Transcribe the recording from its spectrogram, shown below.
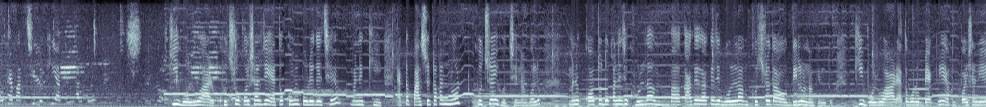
কোথায় পাচ্ছি দেখি আগে তারপরে কি বলব আর, খুচরো পয়সার যে এত কমে পড়ে গেছে মানে কি? একটা পাঁচশো টাকার নোট খুচরাই হচ্ছে না, বলো? মানে কত দোকানে যে ঘুরলাম বা কাকে কাকে যে বললাম খুচরো দাও দিল না কিন্তু। কি বলব আর এত বড় ব্যাগ নিয়ে এখন পয়সা নিয়ে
